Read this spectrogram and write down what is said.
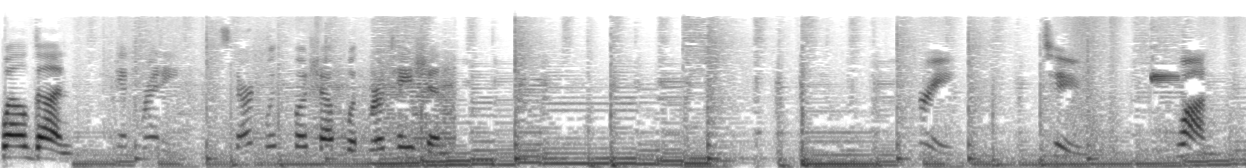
Well done. Get ready. Start with push up with rotation. Three, two, one.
